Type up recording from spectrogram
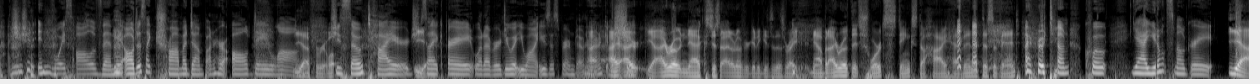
she should invoice all of them. They all just like trauma dump on her all day long. Yeah, for real. She's so tired. She's Yeah. like, "All right, whatever, do what you want. Use a sperm donor." I, don't give a I, I, yeah, I wrote next. Just I don't know if you're going to get to this right now, but I wrote that Schwartz stinks to high heaven at this event. I wrote down quote, "Yeah, you don't smell great." Yeah,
